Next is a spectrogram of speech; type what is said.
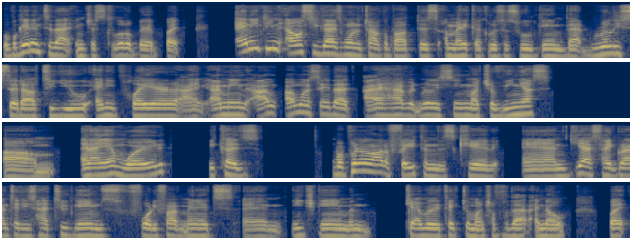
But we'll get into that in just a little bit. But anything else you guys want to talk about this America Cruz Azul game that really stood out to you? Any player? I, I mean, I, I want to say that I haven't really seen much of Viñas. Um, and I am worried because we're putting a lot of faith in this kid and yes, I granted he's had two games, 45 minutes, and each game, and can't really take too much off of that. I know, but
